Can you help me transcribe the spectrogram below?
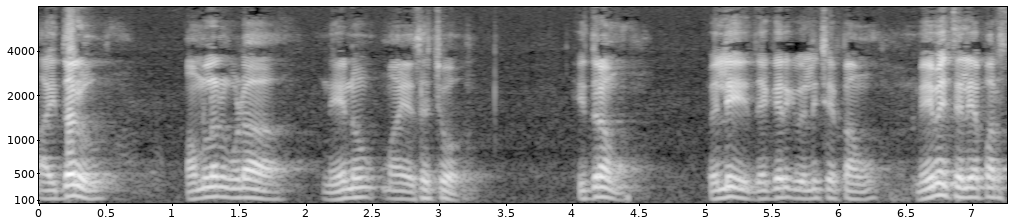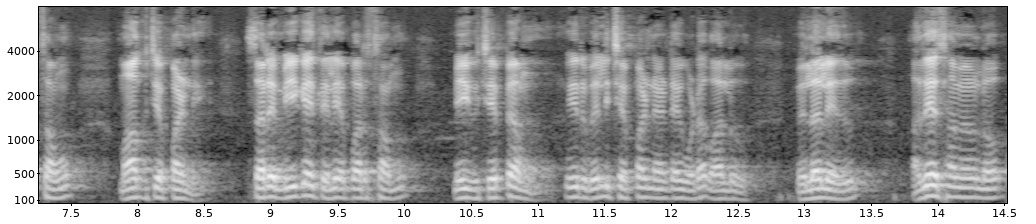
ఆ ఇద్దరు మమ్మలను కూడా నేను మా ఎస్హెచ్ఓ ఇద్దరం వెళ్ళి దగ్గరికి వెళ్ళి చెప్పాము. మేమే తెలియపరుస్తాము. మాకు చెప్పండి. సరే మీకే తెలియపరుస్తాము. మీకు చెప్పాము. మీరు వెళ్ళి చెప్పండి అంటే కూడా వాళ్ళు వెళ్ళలేదు. అదే సమయంలో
